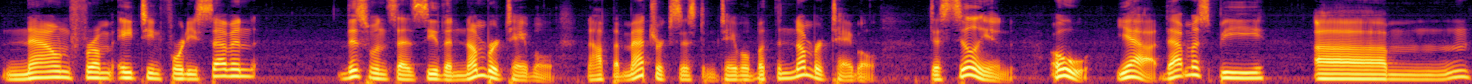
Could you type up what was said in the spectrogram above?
Noun from 1847. This one says see the number table, not the metric system table, but the number table. Decillion. Oh, yeah, that must be um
